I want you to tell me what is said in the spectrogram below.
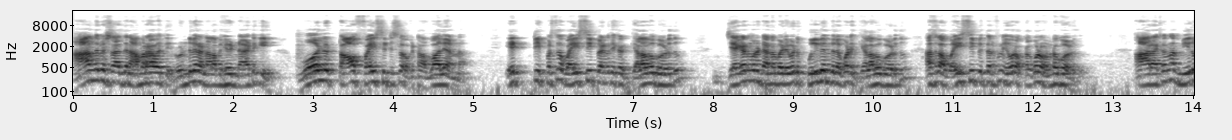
ఆంధ్రప్రదేశ్ రాజధాని అమరావతి రెండు వేల నలభై ఏడు నాటికి వరల్డ్ టాప్ ఫైవ్ సిటీస్లో ఒకటి అవ్వాలి అన్న. ఎట్టి పర్సెంట్ వైసీపీ అనేది ఇక్కడ గెలవకూడదు. జగన్మోహన్ రెడ్డి అనబడేవాడు పులివెందులో కూడా గెలవకూడదు. అసలు ఆ వైసీపీ తరఫున ఎవరు ఒక్కరు కూడా ఉండకూడదు. ఆ రకంగా మీరు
